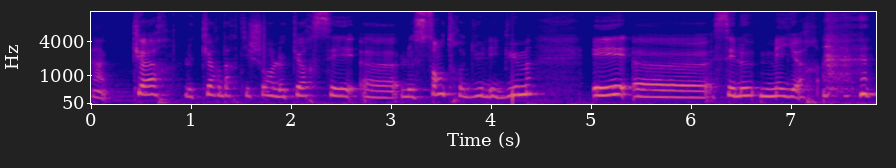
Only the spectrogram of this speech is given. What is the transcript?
un cœur. Le cœur d'artichaut, le cœur c'est le centre du légume et c'est le meilleur.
